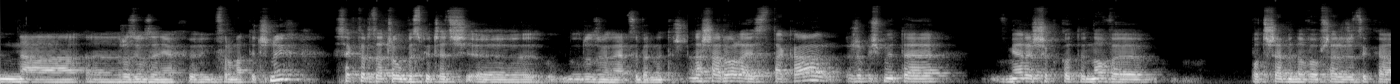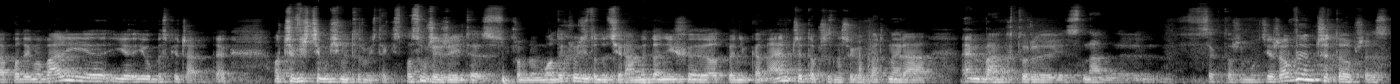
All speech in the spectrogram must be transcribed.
na e, rozwiązaniach informatycznych. Sektor zaczął ubezpieczać e, rozwiązania cybernetyczne. Nasza rola jest taka, żebyśmy te w miarę szybko te nowe potrzeby, nowe obszary ryzyka podejmowali i, i, i ubezpieczali. Tak? Oczywiście musimy to zrobić w taki sposób, że jeżeli to jest problem młodych ludzi, to docieramy do nich e, odpowiednim kanałem, czy to przez naszego partnera mBank, który jest znany w sektorze młodzieżowym, czy to przez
